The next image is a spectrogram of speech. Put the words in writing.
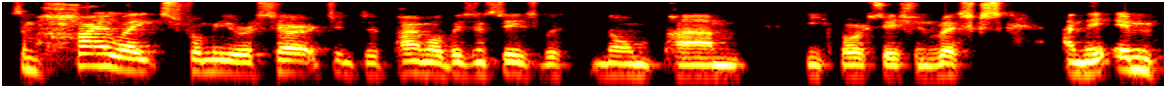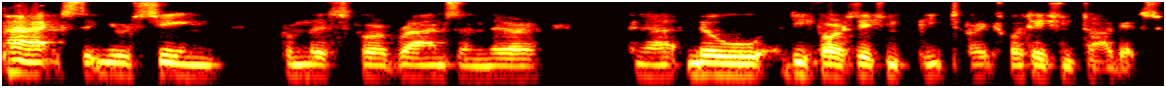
some highlights from your research into palm oil businesses with non palm deforestation risks and the impacts that you're seeing from this for brands and their uh, no deforestation peat or exploitation targets.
